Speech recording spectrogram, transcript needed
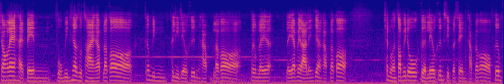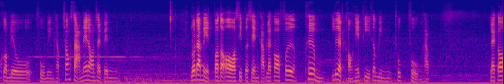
ช่องแรกใส่เป็นฝูงบินเที่ยวสุดท้ายครับ แล้วก็เครื่องบินผลิตเร็วขึ้นครับ แล้วก็เพิ่มระยะระยะเวลาเร่งเครื่องครับ แล้วก็ฉนวนตอร์ปิโดเกิดเร็วขึ้น 10%ครับ แล้วก็เพิ่มความเร็วฝูงบินครับ ช่อง 3 แน่นอนใส่เป็นลดดาเมจปตอ 10%ครับ แล้วก็เพิ่มเพิ่มเลือดของ HP เครื่องบินทุกฝูงครับ แล้วก็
